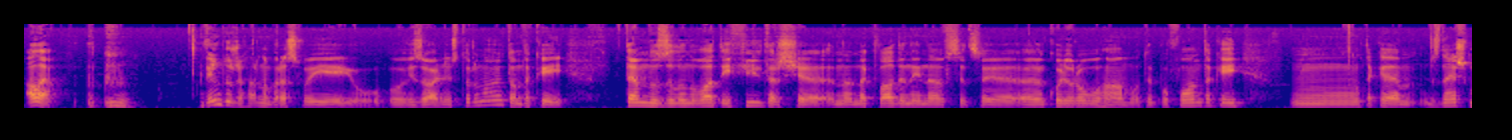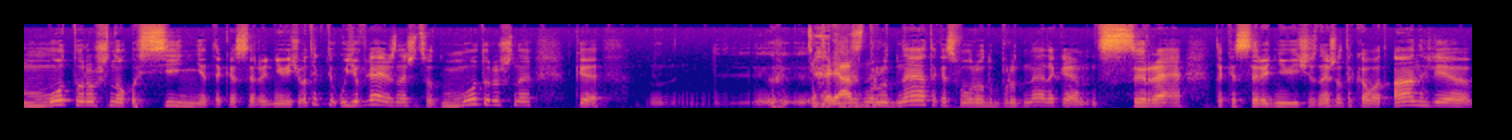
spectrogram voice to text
Але фільм дуже гарно бере своєю візуальною стороною. Там такий темно-зеленуватий фільтр ще накладений на все це е, кольорову гаму. Типу, фон такий. Таке, знаєш, моторошно осіннє таке середньовіччя. От як ти уявляєш, знаєш, це от моторошне, таке Грязне. брудне, таке свого роду брудне, таке сире, таке середньовіччя. Знаєш, от така от Англія,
